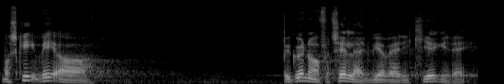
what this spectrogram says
Måske ved at begynde at fortælle, at vi har været i kirke i dag.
